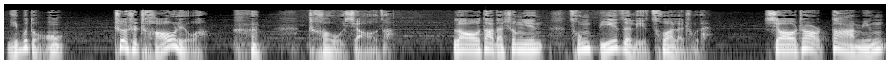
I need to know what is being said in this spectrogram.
你不懂，这是潮流啊！哼，臭小子！老大的声音从鼻子里窜了出来。小赵大名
